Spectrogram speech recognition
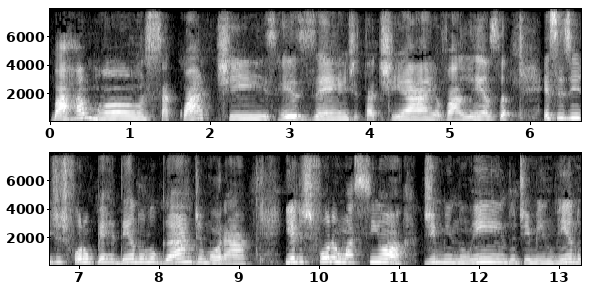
Barra Mansa, Coatis, Resende, Tatiaia, Valença, esses índios foram perdendo lugar de morar. E eles foram assim, ó, diminuindo, diminuindo.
